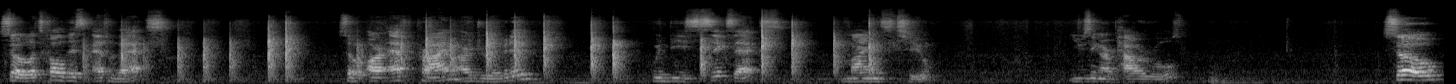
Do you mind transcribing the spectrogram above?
So let's call this f of x. So our f prime, our derivative, would be 6x minus 2, using our power rules. So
